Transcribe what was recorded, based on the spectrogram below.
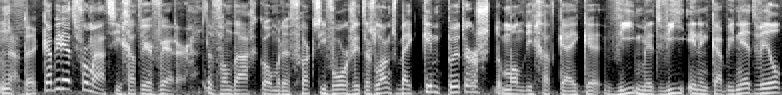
Nou, de kabinetsformatie gaat weer verder. Vandaag komen de fractievoorzitters langs bij Kim Putters. De man die gaat kijken wie met wie in een kabinet wil.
